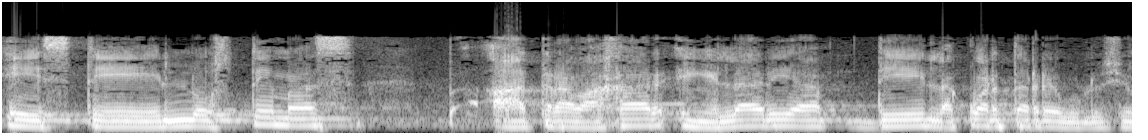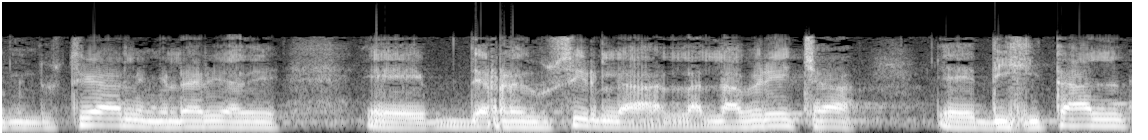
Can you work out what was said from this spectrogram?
este, los temas a trabajar en el área de la cuarta revolución industrial, en el área de, eh, de reducir la, la, brecha eh, digital,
